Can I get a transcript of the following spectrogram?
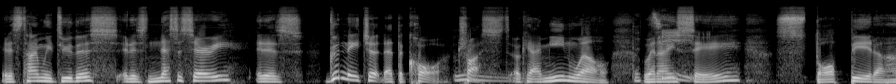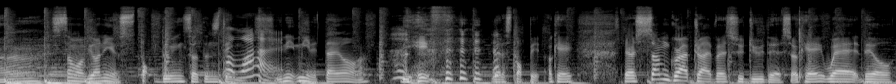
It is time we do this. It is necessary. It is good natured at the core. Trust. Okay, I mean well The when I say stop it. Uh. Some of y'all need to stop doing certain Stop things. what? You need me to tell y'all. Uh, behave. you gotta stop it. Okay. There are some Grab drivers who do this. Okay, where they'll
